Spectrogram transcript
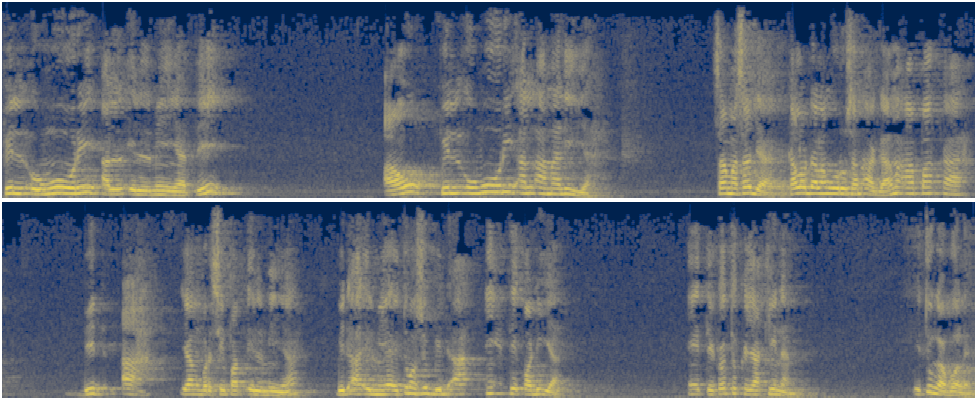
fil umuri al ilmiyati au fil umuri al amaliyah. Sama saja, kalau dalam urusan agama apakah bid'ah yang bersifat ilmiah, bid'ah ilmiah itu maksud bid'ah i'tiqadiyah. I'tiqad itu keyakinan. Itu nggak boleh.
